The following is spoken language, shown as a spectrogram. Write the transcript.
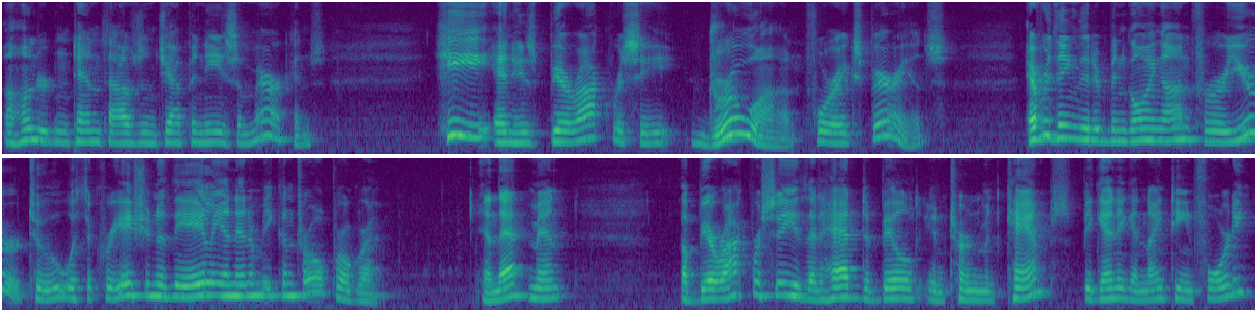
110,000 Japanese Americans. He and his bureaucracy drew on for experience everything that had been going on for a year or two with the creation of the Alien Enemy Control Program. And that meant a bureaucracy that had to build internment camps beginning in 1940.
